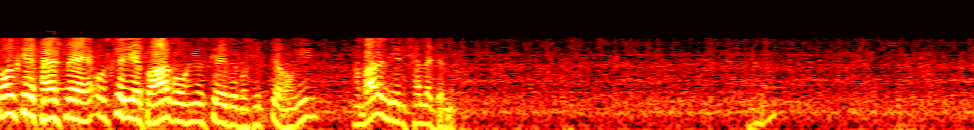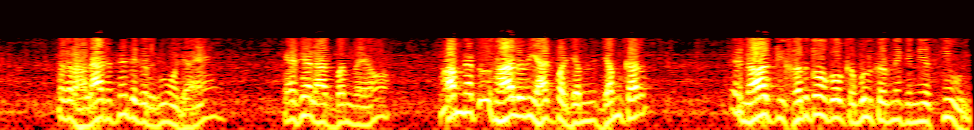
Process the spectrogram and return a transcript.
تو اس کے فیصلے، اس کے لیے تو آگ ہوگی، اس کے لیے تو مصیبتیں ہوں گی۔ ہمارے لیے انشاءاللہ جنت ہے۔ اگر حالات اتنے دیگر ہو جائیں، کیسے حالات بن رہے ہوں؟ تو ہم نے تو اس حال میں حق پر جم جم کر ناگ کی خدقوں کو قبول کرنے کی نیت کی ہوئی۔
